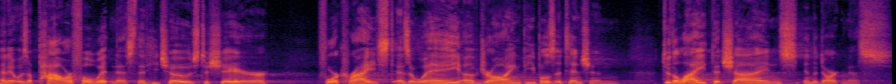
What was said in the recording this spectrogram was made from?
and it was a powerful witness that he chose to share for Christ as a way of drawing people's attention to the light that shines in the darkness,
